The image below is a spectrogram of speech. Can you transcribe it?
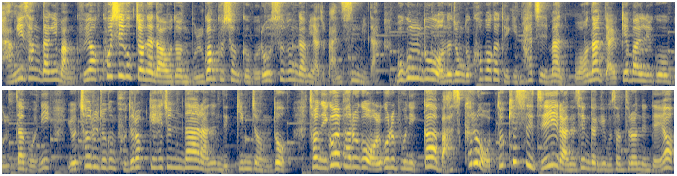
광이 상당히 많고요. 코시국 전에 나오던 물광 쿠션급으로 수분감이 아주 많습니다. 모공도 어느 정도 커버가 되긴 하지만 워낙 얇게 발리고 묽다 보니 요철을 조금 부드럽게 해준다라는 느낌 정도. 전 이걸 바르고 얼굴을 보니까 마스크를 어떻게 쓰지? 라는 생각이 우선 들었는데요.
